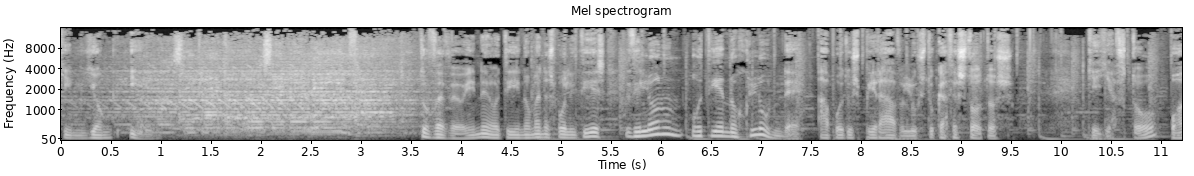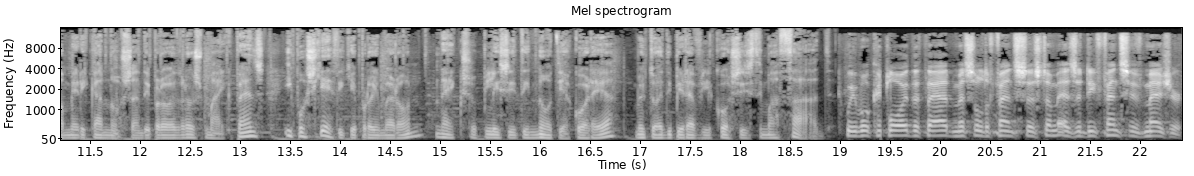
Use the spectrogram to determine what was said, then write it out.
Kim Jong-il. Το βέβαιο είναι ότι οι Ηνωμένε Πολιτείε δηλώνουν ότι ενοχλούνται από τους πυράβλους του καθεστώτος. Και γι' αυτό ο Αμερικανός Αντιπρόεδρος Mike Pence υποσχέθηκε προημερών να εξοπλίσει τη Νότια Κορέα με το αντιπυραυλικό σύστημα THAAD. We will deploy the THAAD missile defense system as a defensive measure.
